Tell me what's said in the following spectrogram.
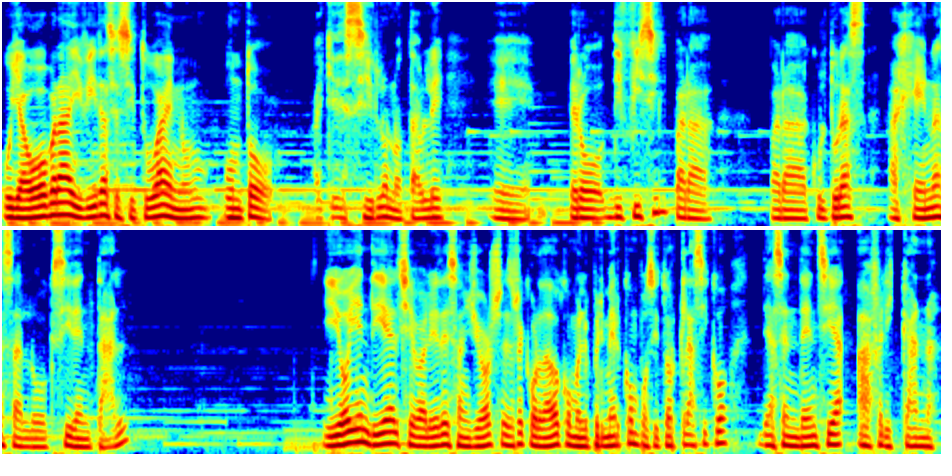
cuya obra y vida se sitúa en un punto hay que decirlo, notable, eh, pero difícil para, para culturas ajenas a lo occidental. Y hoy en día el Chevalier de Saint George es recordado como el primer compositor clásico de ascendencia africana.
